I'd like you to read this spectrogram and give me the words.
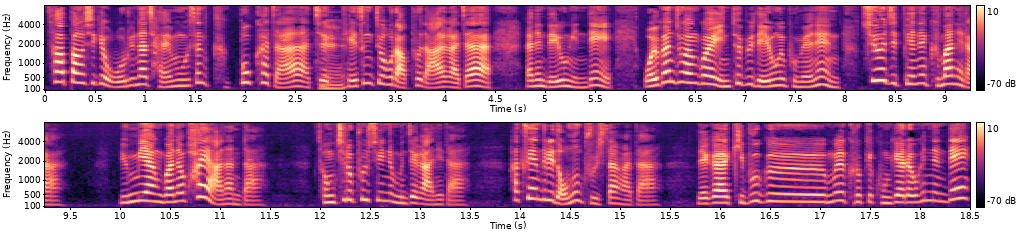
사업 방식의 오류나 잘못은 극복하자. 즉 네. 대승적으로 앞으로 나아가자라는 내용인데 월간 중앙과의 인터뷰 내용을 보면은 수요 집회는 그만해라. 윤미향과는 화해 안 한다. 정치로 풀 수 있는 문제가 아니다. 학생들이 너무 불쌍하다. 내가 기부금을 그렇게 공개하라고 했는데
